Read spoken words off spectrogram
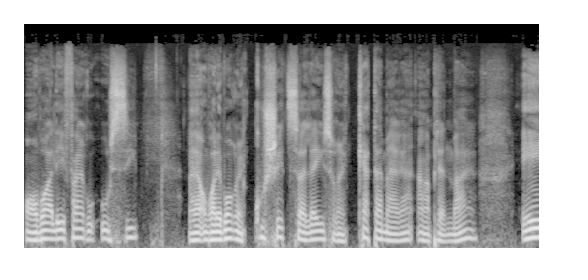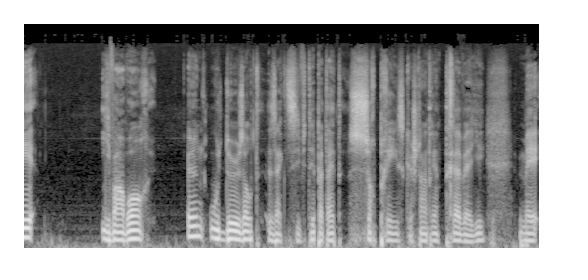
On va aller faire aussi, euh, on va aller voir un coucher de soleil sur un catamaran en pleine mer et il va y avoir une ou deux autres activités, peut-être surprises, que je suis en train de travailler, mais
